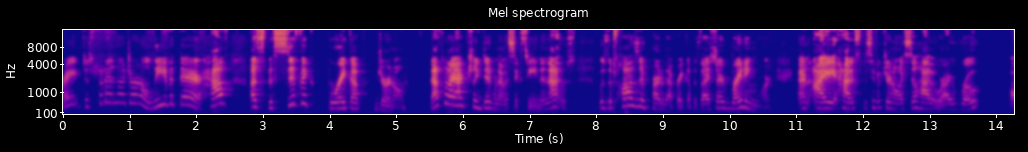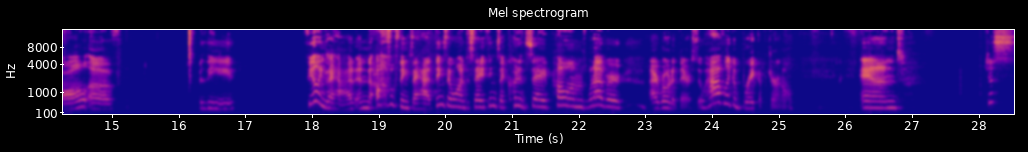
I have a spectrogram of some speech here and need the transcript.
right? Just put it in a journal, leave it there. Have a specific breakup journal. That's what I actually did when I was 16, and that was, the positive part of that breakup is that I started writing more. And I had a specific journal, I still have it, where I wrote all of the feelings I had and the awful things I had, things I wanted to say, things I couldn't say, poems, whatever. I wrote it there. So have like a breakup journal. And just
